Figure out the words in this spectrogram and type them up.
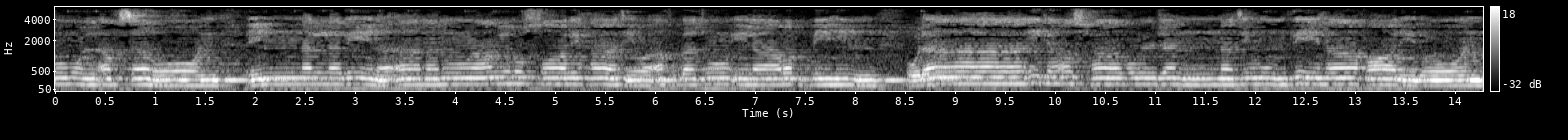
هم الأخسرون. إن الذين آمنوا وعملوا الصالحات وأخبتوا إلى ربهم أولئك أصحاب الجنة هم فيها خالدون.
